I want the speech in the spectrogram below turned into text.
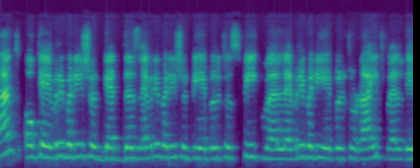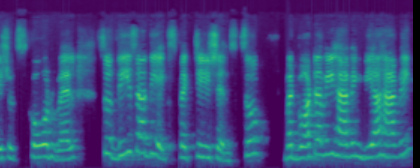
and okay, everybody should get this. Everybody should be able to speak well. Everybody able to write well. They should score well. So these are the expectations. So, but what are we having? We are having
